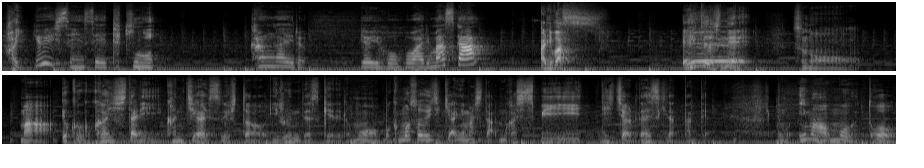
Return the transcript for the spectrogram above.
はい。ゆい先生的に考える良い方法はありますか？あります。えーとですね、へそのまあよく誤解したり勘違いする人いるんですけれども僕もそういう時期ありました。昔スピリチュアル大好きだったんで。でも今思うと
